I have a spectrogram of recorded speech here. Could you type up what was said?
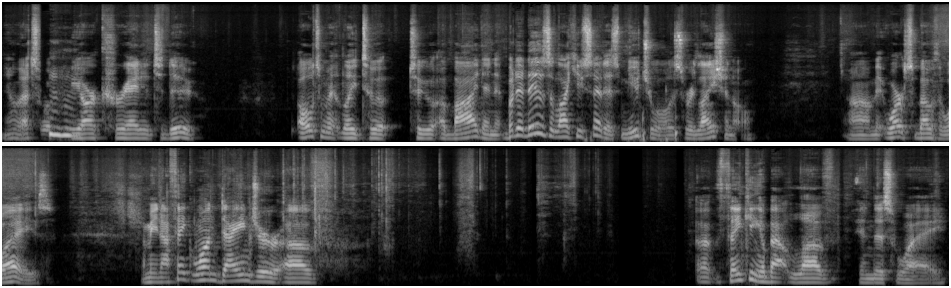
You know, that's what Mhm. we are created to do. Ultimately, to to abide in it, but it is like you said, it's mutual, it's relational. Um, it works both ways. I mean, I think one danger of of thinking about love in this way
